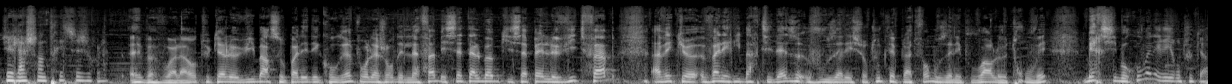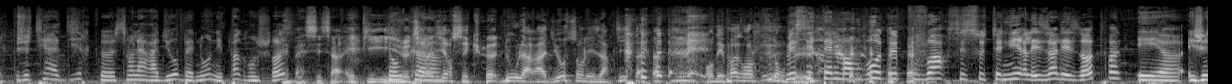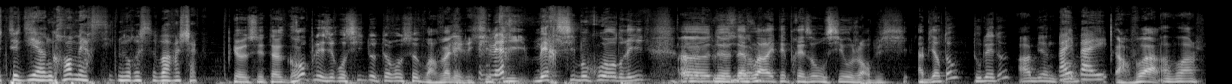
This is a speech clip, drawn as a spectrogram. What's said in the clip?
Je la chanterai ce jour-là. Et ben voilà, en tout cas le 8 mars au Palais des Congrès pour la Journée de la Femme et cet album qui s'appelle Vie de femme avec euh, Valérie Martinez, vous allez sur toutes les plateformes, vous allez pouvoir le trouver. Merci beaucoup Valérie en tout cas. Je tiens à dire que sans la radio, ben nous, on n'est pas grand-chose. Eh ben c'est ça. Et puis Donc, je tiens à euh, dire c'est que nous la radio sans les artistes, on n'est pas grand chose non Mais plus. c'est tellement beau de pouvoir se soutenir les uns les autres. Et, euh, et je te dis un grand merci de me recevoir à chaque fois. Que C'est un grand plaisir aussi de te recevoir Valérie. Et Merci. puis merci beaucoup Avec euh, plaisir. d'avoir été présent aussi aujourd'hui. À bientôt tous les deux. À bientôt. Bye bye. Au revoir. Au revoir.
